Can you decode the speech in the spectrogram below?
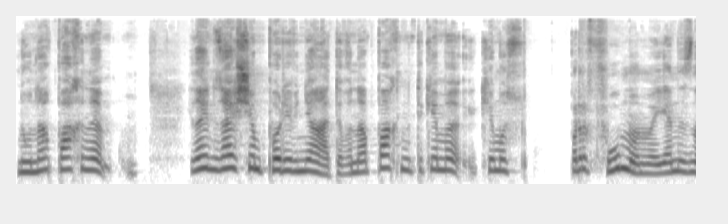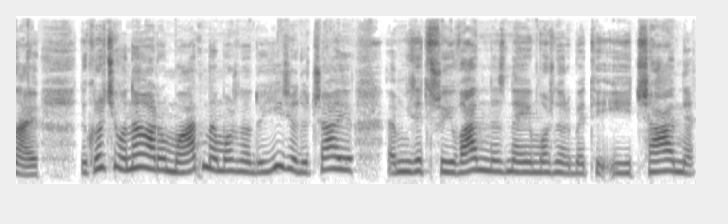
Ну, вона пахне, я навіть не знаю, з чим порівняти. Вона пахне такими якимось парфумами, я не знаю. Ну, коротше, вона ароматна, можна до їжі, до чаю. Е, Мені здається, що і ванни з неї можна робити, і чани.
